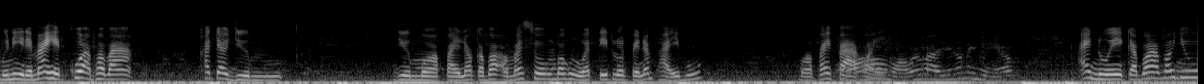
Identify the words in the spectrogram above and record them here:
มื้อนี้ได้มาเฮ็ดครัวเพราะว่าเข้าเจ้ายืม ยืมหมอไปแล้วก็บ่เอามาส่งบ่ฮู้ว่าติดรถไปน้ำไผบุหมอไฟฟ้าข่อย หมอไม่ว่าอย่างนั้นไม่เหนื่อยครับไอ้หนุ่ยก็บ่บ่อยู่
